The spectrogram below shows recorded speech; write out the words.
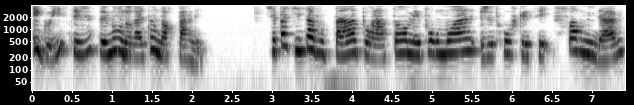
égoïste et justement on aura le temps d'en reparler. Je sais pas si ça vous parle pour l'instant, mais pour moi, je trouve que c'est formidable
